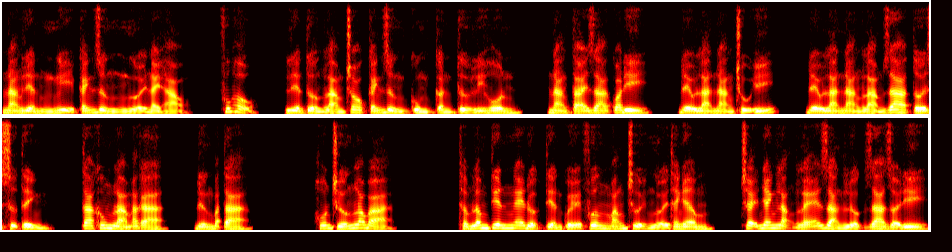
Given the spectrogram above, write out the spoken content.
nàng liền nghĩ cánh rừng người này hảo, phúc hậu, liền tưởng làm cho cánh rừng cùng cần tử ly hôn, nàng tái giá qua đi, đều là nàng chủ ý, đều là nàng làm ra tới sự tình, ta không làm ác ca, đừng bắt ta. Hôn trướng lao bà. Thẩm lâm tiên nghe được tiền quế phương mắng chửi người thanh âm, chạy nhanh lặng lẽ giản lược ra rời đi,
